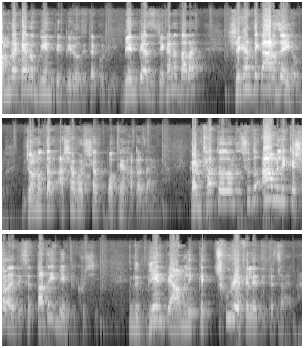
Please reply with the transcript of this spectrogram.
আমরা কেন বিএনপির বিরোধিতা করি? বিএনপি আজ যেখানে দাঁড়ায়, সেখান থেকে আর যাই হোক, জনতার আশা ভরসার পথে হাঁটা যায় না। কারণ ছাত্র জনতা শুধু আওয়ামী লীগকে সরাই দিছে, তাতেই বিএনপি খুশি। কিন্তু বিএনপি আওয়ামী লীগকে ছুঁড়ে ফেলে দিতে চায় না।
